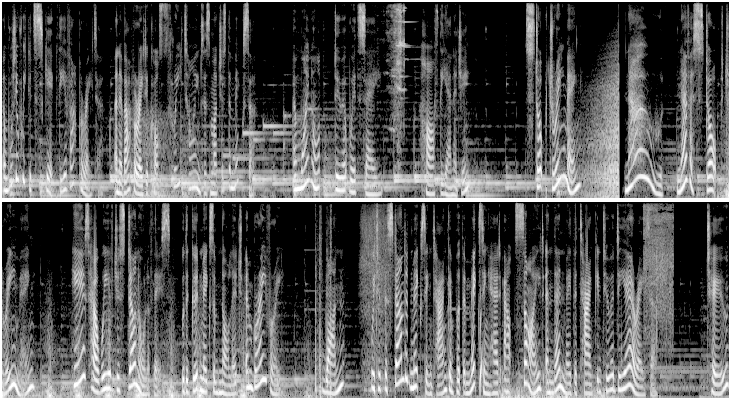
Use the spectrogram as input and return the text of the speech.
and what if we could skip the evaporator? An evaporator costs three times as much as the mixer. And why not do it with, say, half the energy? Stop dreaming? No, never stop dreaming. Here's how we have just done all of this, with a good mix of knowledge and bravery. 1. We took the standard mixing tank and put the mixing head outside and then made the tank into a deaerator. 2.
